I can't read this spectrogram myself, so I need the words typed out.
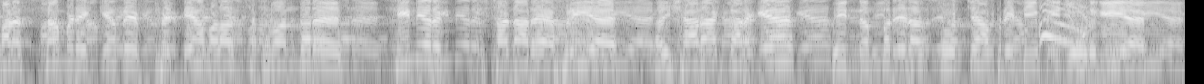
ਪਰ ਸਾਹਮਣੇ ਕਹਿੰਦੇ ਫਿੱਡਿਆਂ ਵਾਲਾ ਸਖਵੰਦਰ ਸੀਨੀਅਰ ਸਾਡਾ ਰੈਫਰੀ ਹੈ। ਇਸ਼ਾਰਾ ਕਰ ਗਿਆ ਵੀ ਨੰਬਰ ਜਿਹੜਾ ਸੋਚਾਂ ਆਪਣੀ ਟੀਮ ਦੀ ਜੋੜ ਗਈ ਹੈ,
